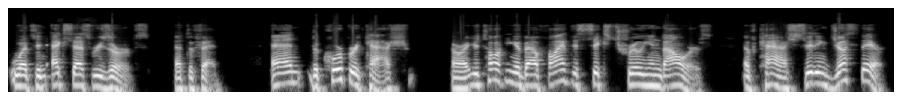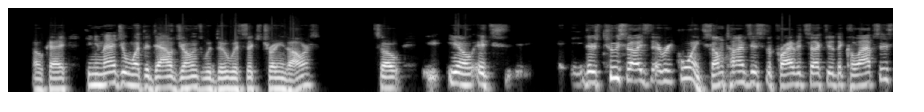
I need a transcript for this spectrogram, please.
what's in excess reserves at the Fed and the corporate cash, all right, you're talking about five to six trillion dollars of cash sitting just there. Okay. Can you imagine what the Dow Jones would do with six trillion dollars? So, you know, it's, there's two sides to every coin. Sometimes it's the private sector that collapses.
